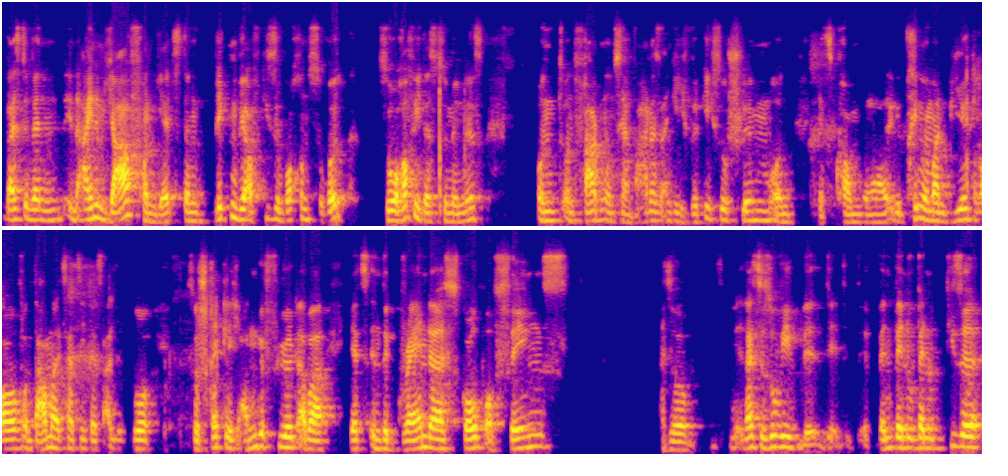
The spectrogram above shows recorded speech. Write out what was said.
weißt du, wenn in einem Jahr von jetzt, dann blicken wir auf diese Wochen zurück, so hoffe ich das zumindest, und, und fragen uns, ja, war das eigentlich wirklich so schlimm? Und jetzt kommen wir, trinken wir mal ein Bier drauf. Und damals hat sich das alles so, so schrecklich angefühlt, aber jetzt in the grander scope of things also, weißt du, so wie, wenn, wenn, du, wenn du diese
